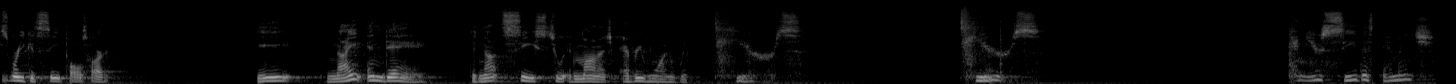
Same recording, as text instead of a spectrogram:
is where you could see Paul's heart. He night and day, did not cease to admonish everyone with tears. Tears. Can you see this image?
